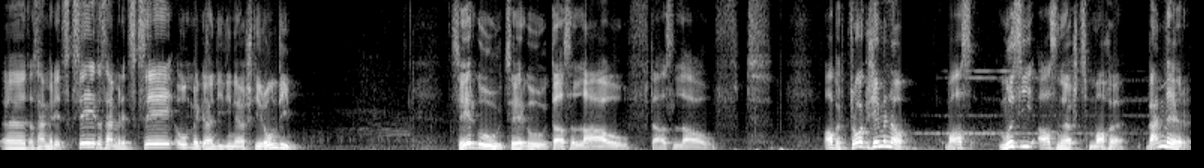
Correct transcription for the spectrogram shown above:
Äh, das haben wir jetzt gesehen, das haben wir jetzt gesehen und wir gehen in die nächste Runde. Sehr gut, sehr gut. Das läuft, das läuft. Aber die Frage ist immer noch, was muss ich als nächstes machen? Wenn wir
